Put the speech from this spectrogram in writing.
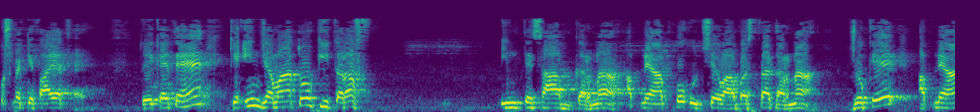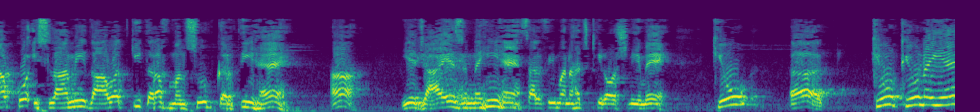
اس میں کفایت ہے۔ تو یہ کہتے ہیں کہ ان جماعتوں کی طرف انتصاب کرنا، اپنے آپ کو ان سے وابستہ کرنا، جو کہ اپنے آپ کو اسلامی دعوت کی طرف منسوب کرتی ہیں۔ ہاں یہ جائز نہیں ہے سلفی منہج کی روشنی میں۔ کیوں؟ کیوں کیوں نہیں ہے؟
